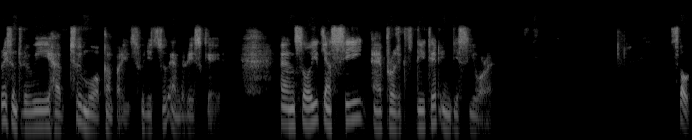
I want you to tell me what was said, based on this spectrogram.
recently we have two more companies, Fujitsu and Rescale. And so you can see a project detail in this URL. So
